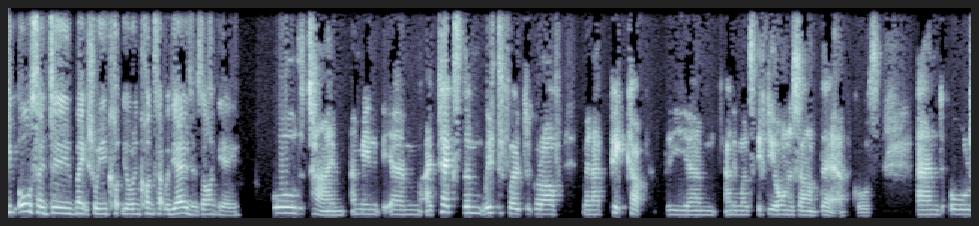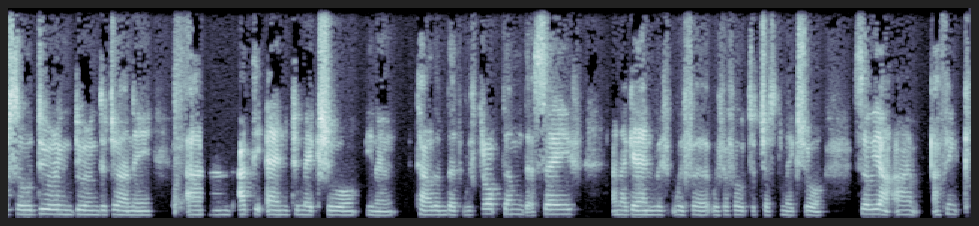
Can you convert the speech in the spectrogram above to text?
you, also do make sure you co- you're in contact with the owners, aren't you? All the time. I mean, um, I text them with the photograph when I pick up the um, animals if the owners aren't there, of course, and also during during the journey and at the end to make sure you know tell them that we've dropped them, they're safe, and again with with a with a photo just to make sure. So yeah, I I think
